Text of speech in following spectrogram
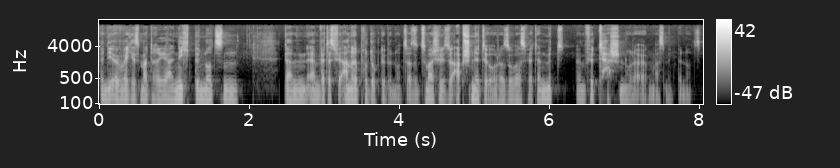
wenn die irgendwelches Material nicht benutzen, dann ähm, wird das für andere Produkte benutzt. Also zum Beispiel so Abschnitte oder sowas wird dann mit ähm, für Taschen oder irgendwas mit benutzt.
